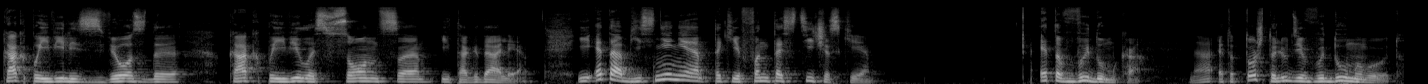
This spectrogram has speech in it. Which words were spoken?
как появились звезды, как появилось Солнце и так далее. И это объяснения такие фантастические. Это выдумка. Да? Это то, что люди выдумывают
